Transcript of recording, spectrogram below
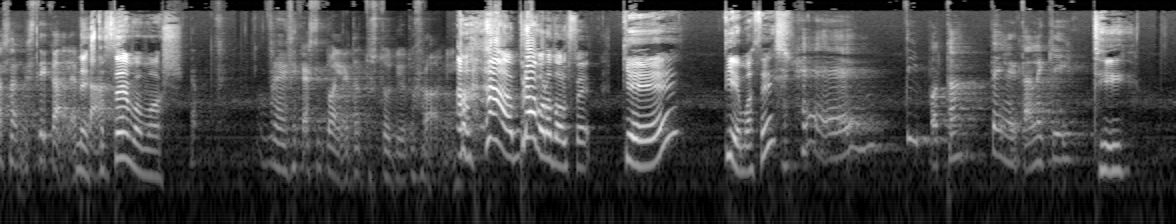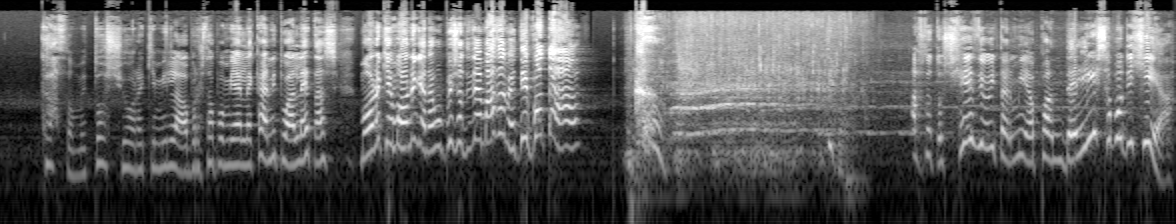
βασανιστικά λεπτά. Ναι, στο θέμα μας. Βρέθηκα στην τουαλέτα του στούντιο του Φρόνη. Αχά, μπράβο, Ροδόλφε. Και τι έμαθες; Ε, τίποτα. Δεν ήταν εκεί. Τι; Κάθομαι τόση ώρα και μιλάω μπροστά από μια λεκάνη τουαλέτας μόνο και μόνο για να μου πεις ότι δεν μάθαμε τίποτα. τίποτα. Αυτό το σχέδιο ήταν μια παντελής αποτυχία.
